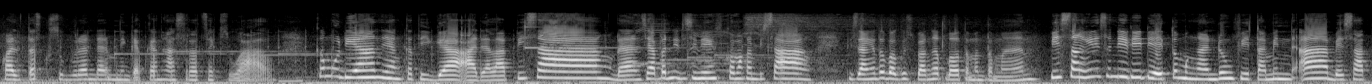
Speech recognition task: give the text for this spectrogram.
kualitas kesuburan dan meningkatkan hasrat seksual. Kemudian yang ketiga adalah pisang. Dan siapa nih di sini yang suka makan pisang? Pisang itu bagus banget loh teman-teman Pisang ini sendiri dia itu mengandung vitamin A, B1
